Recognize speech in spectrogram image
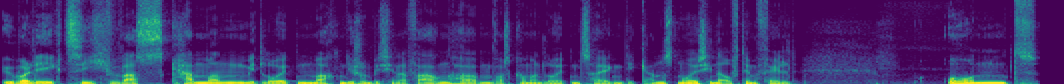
überlegt sich, was kann man mit Leuten machen, die schon ein bisschen Erfahrung haben, was kann man Leuten zeigen, die ganz neu sind auf dem Feld. Und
